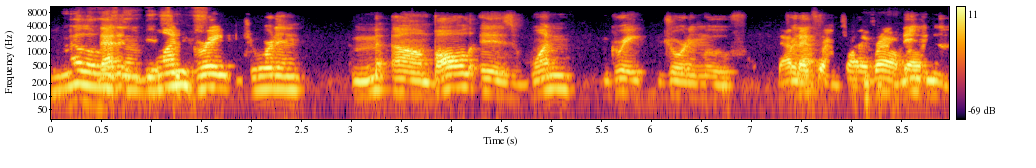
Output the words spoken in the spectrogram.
LaMelo That is is gonna be one superstar. great Jordan. Um, ball is one great Jordan move. That for makes that up Kwame Brown, bro. Name another.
